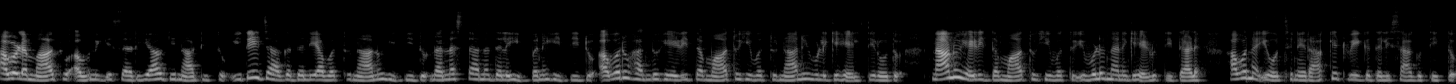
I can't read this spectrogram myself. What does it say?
ಅವಳ ಮಾತು ಅವನಿಗೆ ಸರಿಯಾಗಿ ನಾಟಿತ್ತು. ಇದೇ ಜಾಗದಲ್ಲಿ ಅವತ್ತು ನಾನು ಇದ್ದಿದ್ದು, ನನ್ನ ಸ್ಥಾನದಲ್ಲಿ ಇಬ್ಬನೇ ಇದ್ದಿದ್ದು. ಅವರು ಅಂದು ಹೇಳಿದ್ದ ಮಾತು ಇವತ್ತು ನಾನು ಇವಳಿಗೆ ಹೇಳ್ತಿರೋದು. ನಾನು ಹೇಳಿದ್ದ ಮಾತು ಇವತ್ತು ಇವಳು ನನಗೆ ಹೇಳುತ್ತಿದ್ದಾಳೆ. ಅವನ ಯೋಚನೆ ರಾಕೆಟ್ ವೇಗದಲ್ಲಿ ಸಾಗುತ್ತಿತ್ತು.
